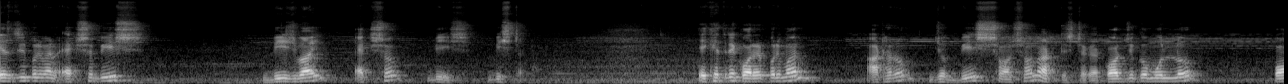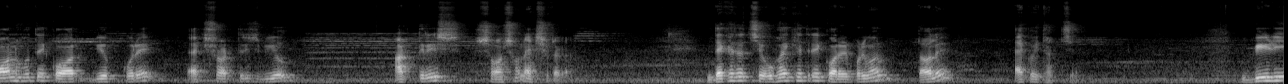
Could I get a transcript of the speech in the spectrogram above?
এসডির পরিমাণ একশো বিশ বিশ বাই একশো বিশ বিশ টাকা। এক্ষেত্রে করের পরিমাণ আঠারো যোগ বিশ সমান আটত্রিশ টাকা। করযোগ্য মূল্য পণ হতে কর বিয়োগ করে একশো আটত্রিশ বিয়োগ আটত্রিশ সমান একশো টাকা। দেখা যাচ্ছে উভয় ক্ষেত্রে করের পরিমাণ তাহলে একই থাকছে। বিড়ি,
